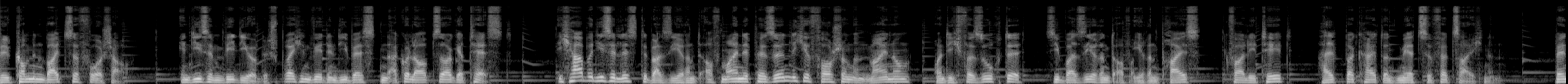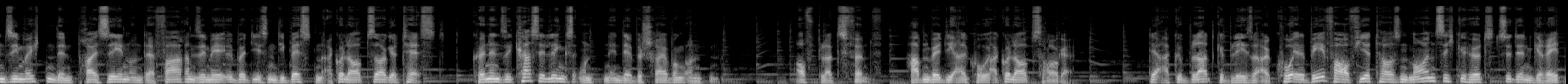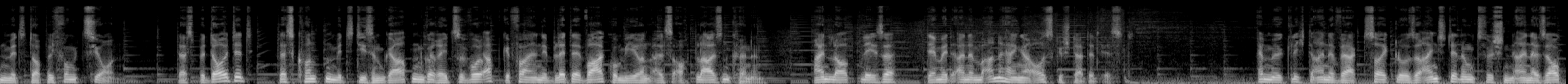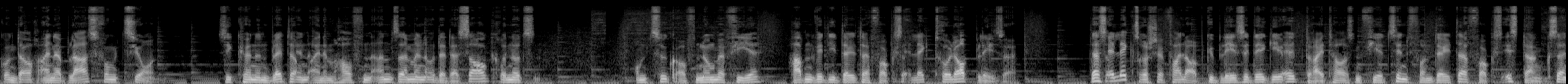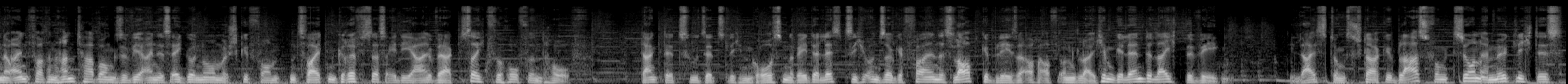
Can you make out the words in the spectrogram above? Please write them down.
Willkommen bei zur Vorschau. In diesem Video besprechen wir den die besten Akkulaubsauger-Test. Ich habe diese Liste basierend auf meine persönliche Forschung und Meinung, und ich versuchte, sie basierend auf ihren Preis, Qualität, Haltbarkeit und mehr zu verzeichnen. Wenn Sie möchten den Preis sehen und erfahren Sie mehr über diesen die besten Akkulaubsauger-Test, können Sie Kasse links unten in der Beschreibung unten. Auf Platz 5 haben wir die Alco Akkulaubsauger. Der Akkublattgebläse Alcoil BV 4090 gehört zu den Geräten mit Doppelfunktion. Das bedeutet, dass Kunden mit diesem Gartengerät sowohl abgefallene Blätter vakuumieren als auch blasen können. Ein Laubbläser, der mit einem Anhänger ausgestattet ist. Ermöglicht eine werkzeuglose Einstellung zwischen einer Saug- und auch einer Blasfunktion. Sie können Blätter in einem Haufen ansammeln oder das Saugre nutzen. Umzug auf Nummer 4, haben wir die Delta Fox Elektrolaubbläser. Das elektrische Falllaubgebläse DGL 3014 von Delta Fox ist dank seiner einfachen Handhabung sowie eines ergonomisch geformten zweiten Griffs das Idealwerkzeug für Hof und Hof. Dank der zusätzlichen großen Räder lässt sich unser gefallenes Laubgebläse auch auf ungleichem Gelände leicht bewegen. Die leistungsstarke Blasfunktion ermöglicht es,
